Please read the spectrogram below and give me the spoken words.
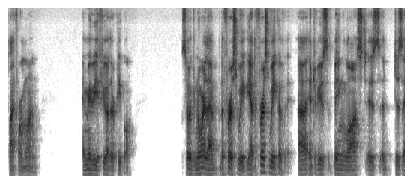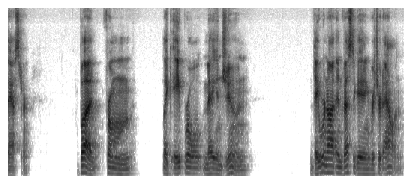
platform one, and maybe a few other people. So ignore that the first week. Yeah, the first week of uh, interviews being lost is a disaster. But from like April, May, and June, they were not investigating Richard Allen.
